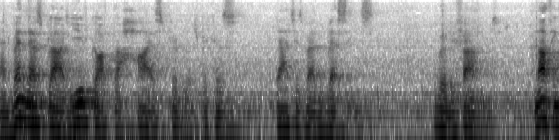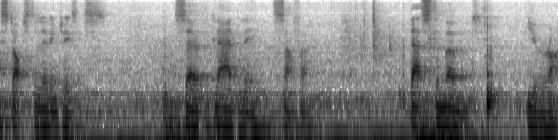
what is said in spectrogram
And when there's blood, you've got the highest privilege because that is where the blessings will be found. Nothing stops the living Jesus. So gladly suffer. That's the moment you've arrived.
